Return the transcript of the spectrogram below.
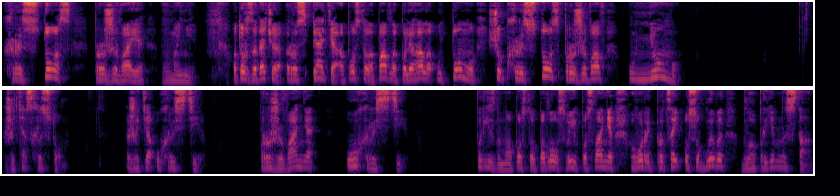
Христос проживає в мені. Отож, задача розп'яття апостола Павла полягала у тому, щоб Христос проживав у ньому. Життя з Христом, життя у Христі, проживання у Христі. По-різному апостол Павло у своїх посланнях говорить про цей особливий благоприємний стан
